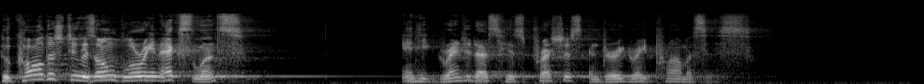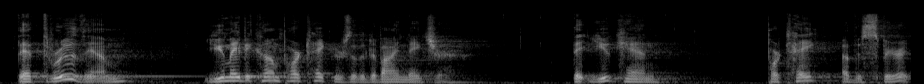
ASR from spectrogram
Who called us to his own glory and excellence, and he granted us his precious and very great promises, that through them you may become partakers of the divine nature, that you can partake of the Spirit,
